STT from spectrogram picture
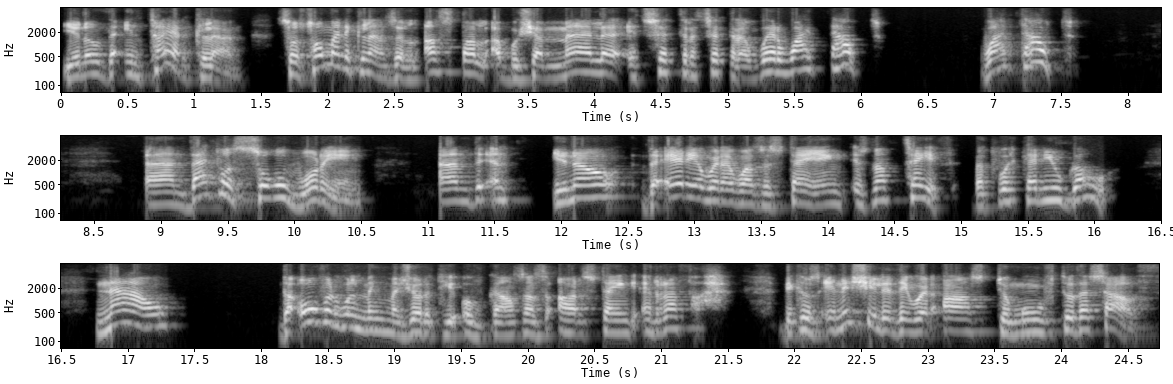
you know, the entire clan. So so many clans, Al Astal, Abu Shammala, etc., etc., were wiped out. Wiped out. And that was so worrying. And, and you know, the area where I was staying is not safe, but where can you go? Now, the overwhelming majority of Gazans are staying in Rafah because initially they were asked to move to the south,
